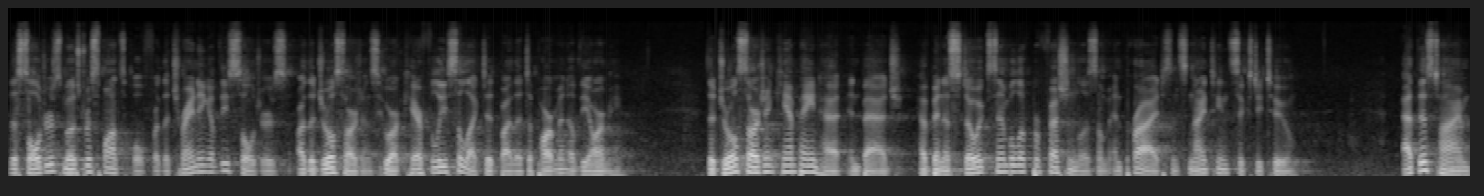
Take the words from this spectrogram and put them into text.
The soldiers most responsible for the training of these soldiers are the drill sergeants who are carefully selected by the Department of the Army. The drill sergeant campaign hat and badge have been a stoic symbol of professionalism and pride since 1962. At this time,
